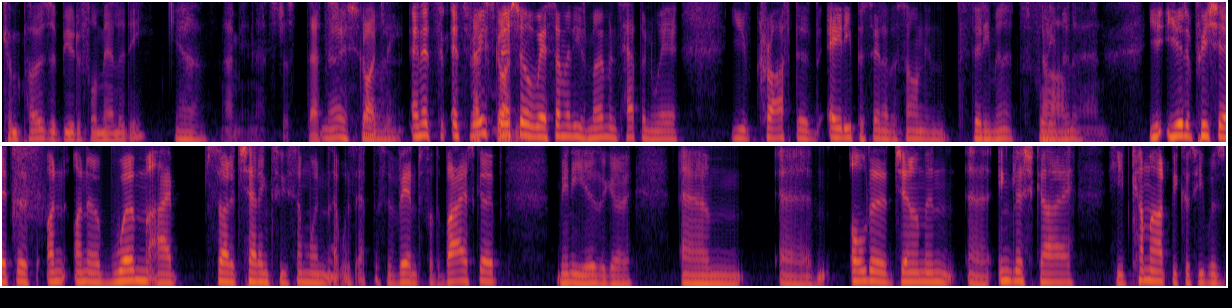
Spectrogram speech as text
compose a beautiful melody, Yeah. I mean, that's just that's No, sure. godly. And it's it's very That's special godly. where some of these moments happen where you've crafted eighty percent of the song in thirty minutes, forty Oh, minutes. man. You, you'd appreciate this on on a whim. I started chatting to someone that was at this event for the Bioscope many years ago. Um, um, older gentleman, uh, English guy. He'd come out because he was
